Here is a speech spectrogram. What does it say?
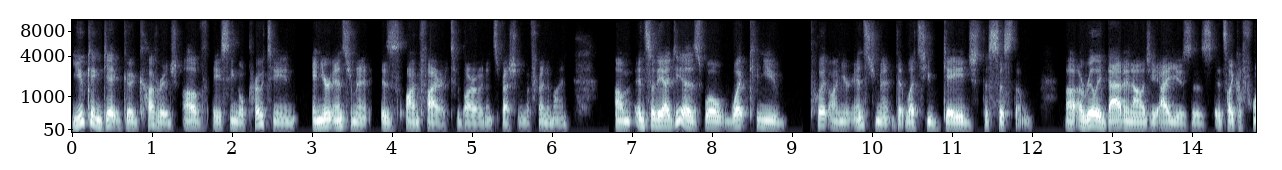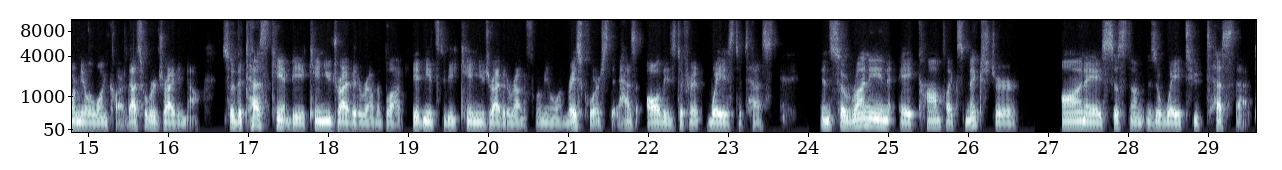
you can get good coverage of a single protein, and your instrument is on fire, to borrow an expression of a friend of mine. Um, and so the idea is, well, what can you put on your instrument that lets you gauge the system? Uh, a really bad analogy I use is it's like a Formula One car. That's what we're driving now. So the test can't be can you drive it around the block? It needs to be can you drive it around a Formula One race course that has all these different ways to test. And so running a complex mixture on a system is a way to test that.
